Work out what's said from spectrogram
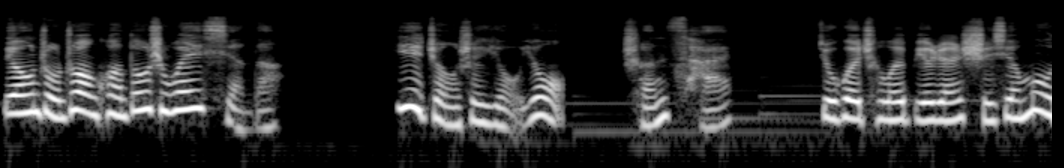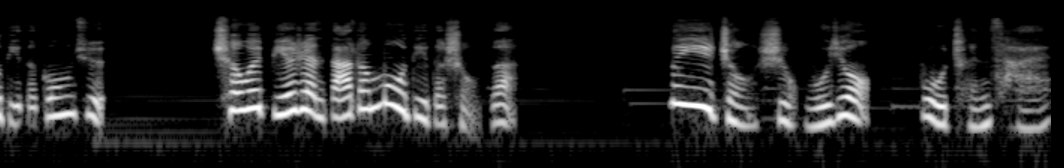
两种状况都是危险的，一种是有用，成才，就会成为别人实现目的的工具，成为别人达到目的的手段；另一种是无用。”不成才，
